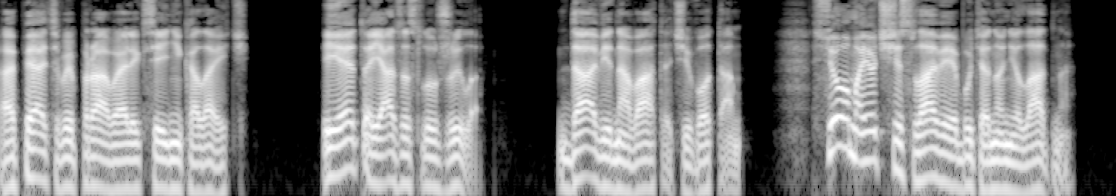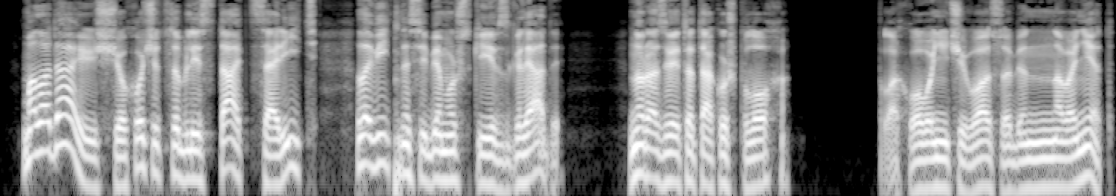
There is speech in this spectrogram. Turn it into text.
«Опять вы правы, Алексей Николаевич. И это я заслужила. Да, виновата, чего там. Все мое тщеславие, будь оно неладно. Молодая еще, хочется блистать, царить, ловить на себе мужские взгляды. Но разве это так уж плохо? Плохого ничего особенного нет.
